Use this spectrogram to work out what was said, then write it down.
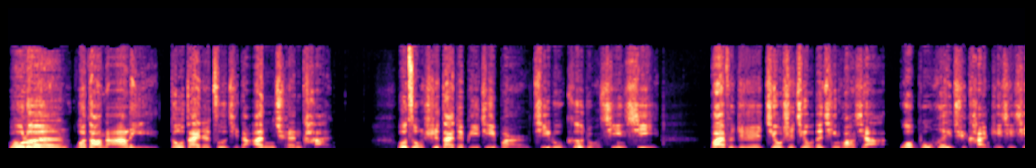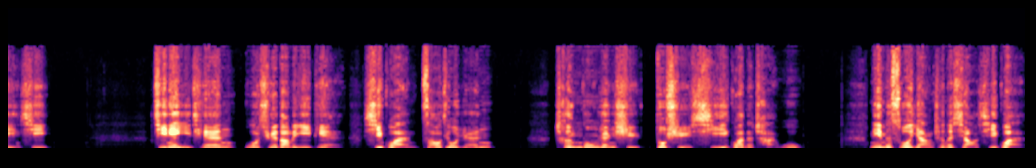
无论我到哪里，都带着自己的安全毯。我总是带着笔记本记录各种信息。百分之九十九的情况下，我不会去看这些信息。几年以前，我学到了一点：习惯造就人。成功人士都是习惯的产物。你们所养成的小习惯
